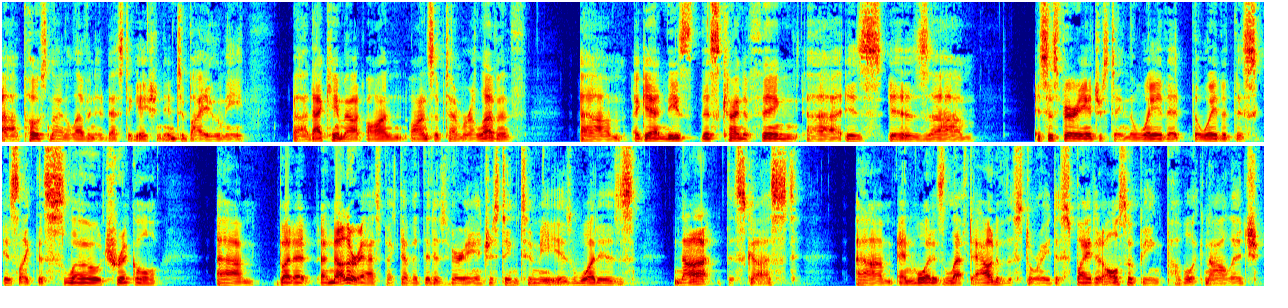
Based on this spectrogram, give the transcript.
uh, post 9/11 investigation into Bayoumi, uh, that came out on on September 11th. Um, again, these this kind of thing uh, is is um, it's just very interesting the way that the way that this is like this slow trickle um, but another aspect of it that is very interesting to me is what is not discussed um, and what is left out of the story, despite it also being public knowledge,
